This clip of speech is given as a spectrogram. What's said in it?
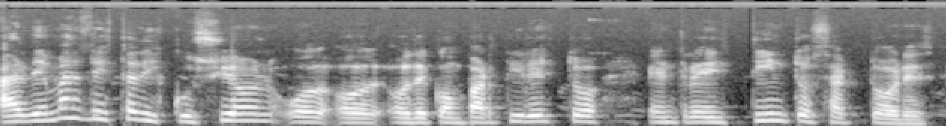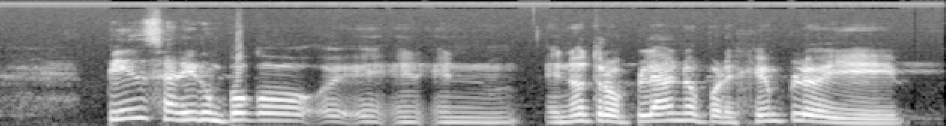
además de esta discusión o, de compartir esto entre distintos actores, ¿piensan ir un poco en otro plano, por ejemplo, y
